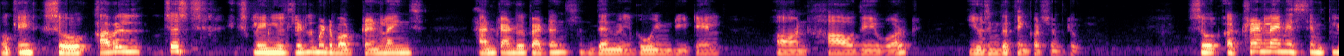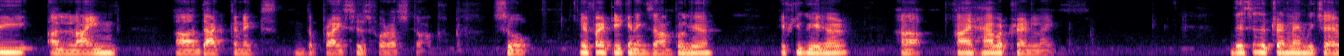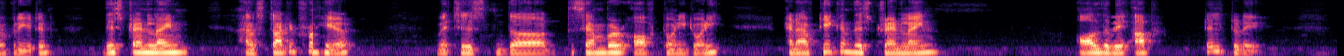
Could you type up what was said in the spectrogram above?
Okay, so I will just explain you a little bit about trend lines and candle patterns. Then we'll go in detail on how they work using the Thinkorswim tool. So a trend line is simply a line uh, that connects the prices for a stock. So if I take an example here, if you go here, uh, I have a trend line. This is a trend line which I have created. This trend line I've started from here, which is the December of 2020. And I've taken this trend line all the way up till today.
